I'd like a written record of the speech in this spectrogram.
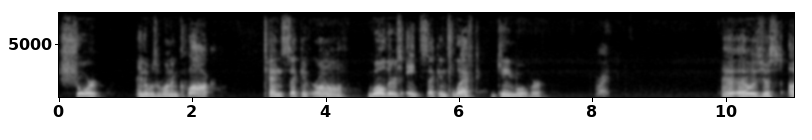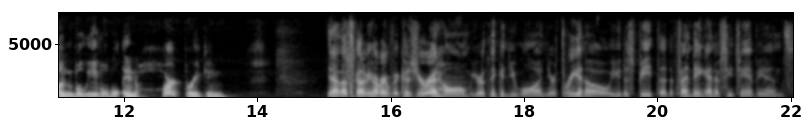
short, and there was a running clock, 10 second runoff. Well, there's eight seconds left. Game over. Right. It, it was just unbelievable and heartbreaking. Yeah, that's got to be heartbreaking because you're at home, you're thinking you won, you're 3 and 0, you just beat the defending NFC champions.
